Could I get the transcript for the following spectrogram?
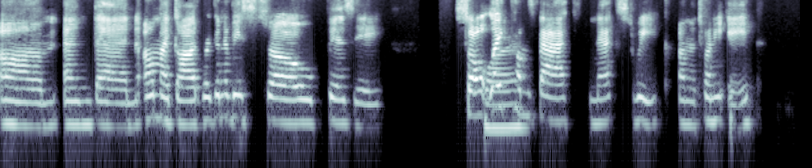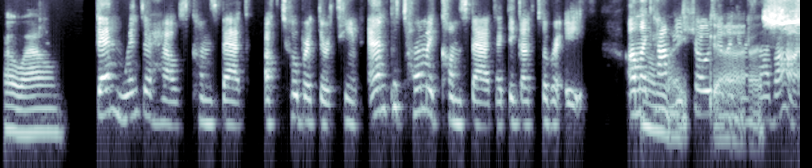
Um, and then oh my god, we're gonna be so busy. Salt? Lake comes back next week on the 28th. Oh wow. Then Winter House comes back October 13th, and Potomac comes back, I think October 8th. I'm like, Oh how many shows am I gonna have on?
